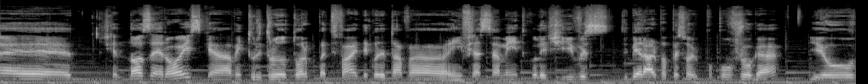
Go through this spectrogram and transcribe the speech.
é acho que é Nós Heróis, que é a aventura introdutória pro Pathfinder, quando ele tava em financiamento coletivo, eles liberaram pra pessoa, pro povo jogar. E eu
